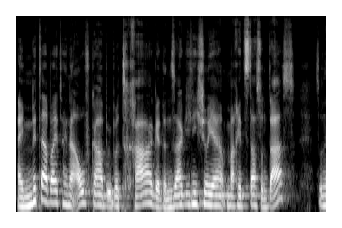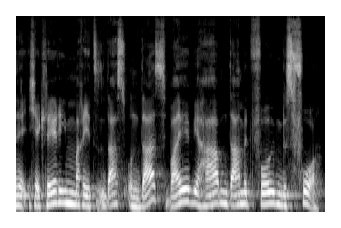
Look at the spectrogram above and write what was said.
einem Mitarbeiter eine Aufgabe übertrage, dann sage ich nicht nur, ja, mach jetzt das und das, sondern ich erkläre ihm, mach jetzt das und das, weil wir haben damit Folgendes vor.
